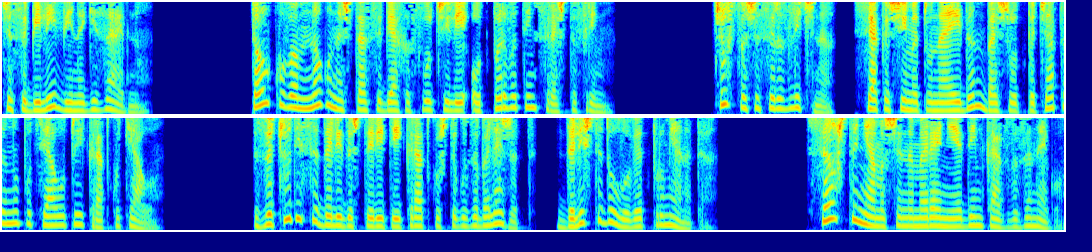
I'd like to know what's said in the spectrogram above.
че са били винаги заедно. Толкова много неща се бяха случили от първата им среща в Рим. Чувстваше се различна, сякаш името на Ейдън беше отпечатано по цялото и кратко тяло. Зачуди се дали дъщерите и кратко ще го забележат, дали ще доловят промяната. Все още нямаше намерение да им казва за него.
